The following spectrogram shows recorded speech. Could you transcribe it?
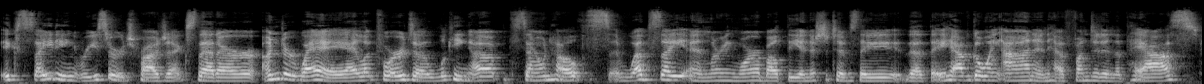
exciting research projects that are underway. I look forward to looking up Sound Health's website and learning more about the initiatives they that they have going on and have funded in the past.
